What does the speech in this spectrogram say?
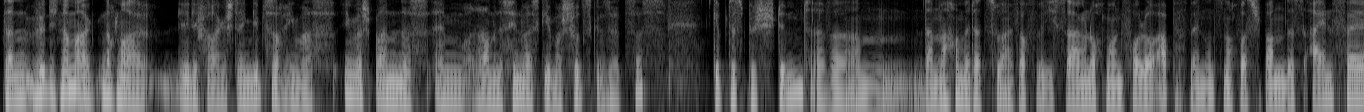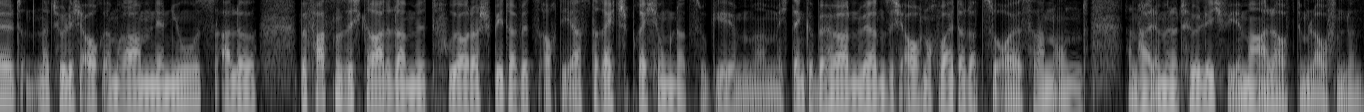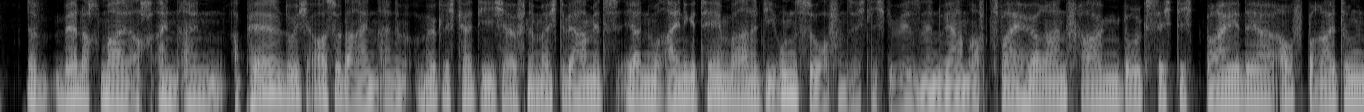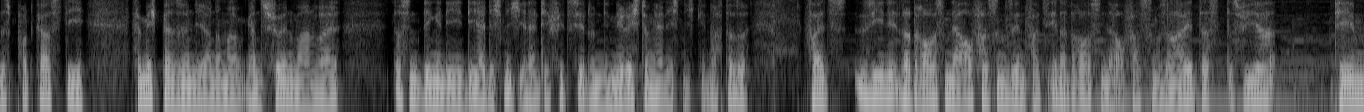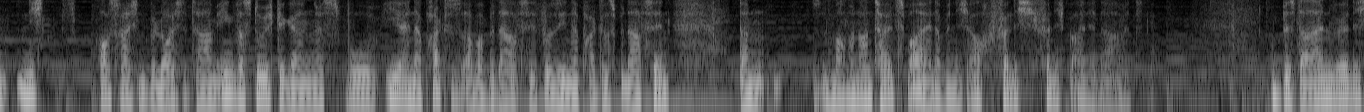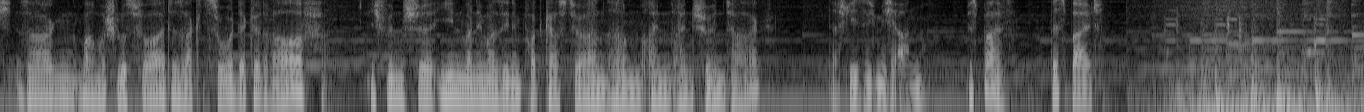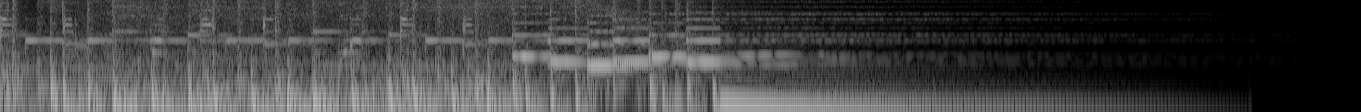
Dann würde ich nochmal noch mal dir die Frage stellen, gibt es noch irgendwas, irgendwas Spannendes im Rahmen des Hinweisgeberschutzgesetzes? gibt es bestimmt, aber ähm, dann machen wir dazu einfach, würde ich sagen, nochmal ein Follow-up, wenn uns noch was Spannendes einfällt. Natürlich auch im Rahmen der News. Alle befassen sich gerade damit. Früher oder später wird es auch die erste Rechtsprechung dazu geben. Ähm, ich denke, Behörden werden sich auch noch weiter dazu äußern und dann halten wir natürlich wie immer alle auf dem Laufenden. Da wäre noch mal auch ein, ein Appell durchaus oder ein, eine Möglichkeit, die ich eröffnen möchte. Wir haben jetzt ja nur einige Themen behandelt, die uns so offensichtlich gewesen sind. Wir haben auch zwei Höreranfragen berücksichtigt bei der Aufbereitung des Podcasts, die für mich persönlich auch nochmal ganz schön waren, weil das sind Dinge, die, die hätte ich nicht identifiziert und in die Richtung hätte ich nicht gedacht. Also falls Sie da draußen der Auffassung sind, falls ihr da draußen der Auffassung seid, dass, dass wir Themen nicht ausreichend beleuchtet haben, irgendwas durchgegangen ist, wo ihr in der Praxis aber Bedarf seht, wo Sie in der Praxis Bedarf sehen, dann machen wir noch einen Teil 2. Da bin ich auch völlig, völlig bei dir, David. Und bis dahin würde ich sagen, machen wir Schluss für heute, sagt zu, Deckel drauf. Ich wünsche Ihnen, wann immer Sie den Podcast hören, ähm, einen, einen schönen Tag. Da schließe ich mich an. Bis bald. Bis bald.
